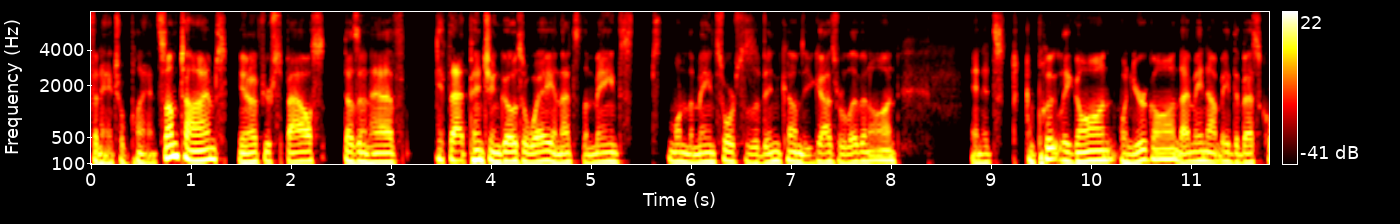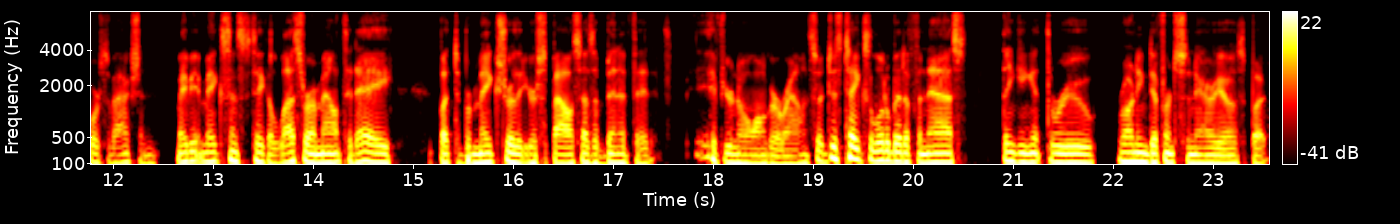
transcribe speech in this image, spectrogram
financial plan. Sometimes, you know, if your spouse doesn't have, if that pension goes away and that's the main, one of the main sources of income that you guys are living on, and it's completely gone when you're gone, that may not be the best course of action. Maybe it makes sense to take a lesser amount today, but to make sure that your spouse has a benefit if you're no longer around. So it just takes a little bit of finesse, thinking it through, running different scenarios, but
